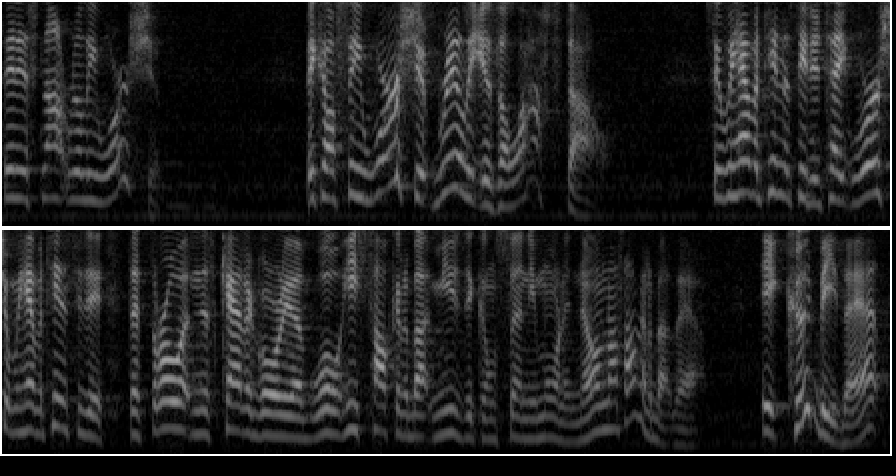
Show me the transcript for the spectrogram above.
then it's not really worship. Because, see, worship really is a lifestyle. See, we have a tendency to take worship, we have a tendency to, to throw it in this category of, well, he's talking about music on Sunday morning. No, I'm not talking about that. It could be that.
